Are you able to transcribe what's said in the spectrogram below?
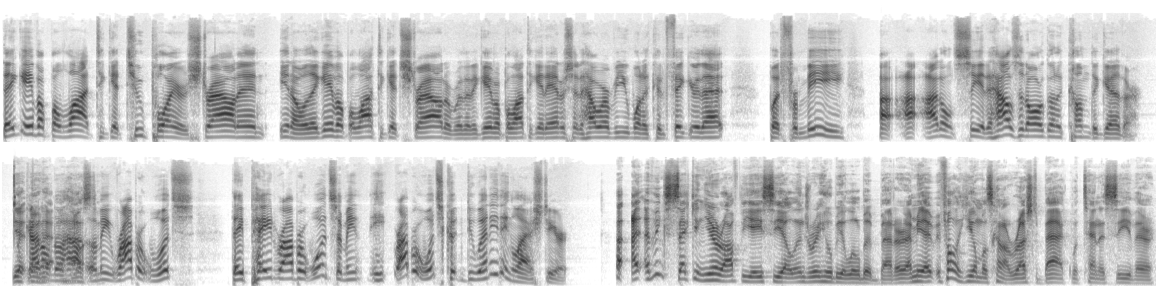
they gave up a lot to get two players, Stroud and you know they gave up a lot to get Stroud, or whether they gave up a lot to get Anderson. However you want to configure that, but for me, I, I don't see it. How's it all going to come together? Yeah, like, I don't know how. I mean, Robert Woods. They paid Robert Woods. I mean, he, Robert Woods couldn't do anything last year. I, I think second year off the ACL injury, he'll be a little bit better. I mean, it felt like he almost kind of rushed back with Tennessee there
